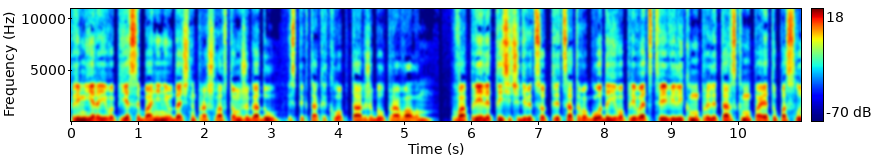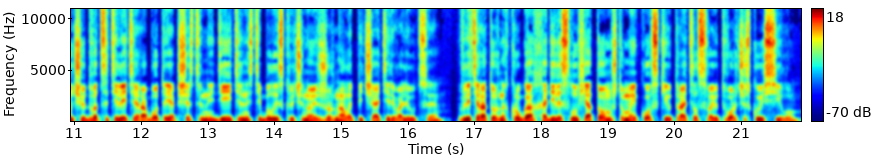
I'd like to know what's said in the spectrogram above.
Премьера его пьесы «Баня» неудачно прошла в том же году, и спектакль «Клоп» также был провалом. В апреле 1930 года его приветствие великому пролетарскому поэту по случаю 20-летия работы и общественной деятельности было исключено из журнала «Печать и революция». В литературных кругах ходили слухи о том, что Маяковский утратил свою творческую силу.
